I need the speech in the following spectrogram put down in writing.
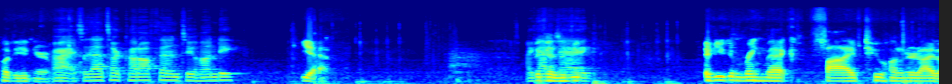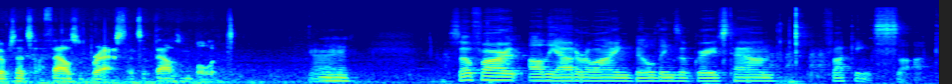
putting in your. Alright, so that's our cutoff then, 200. Yeah, I got Because an if you- if you can bring back five 200 items, that's a thousand brass. That's a thousand bullets. Alright. Mhm. So far, all the outer lying buildings of Gravestowne fucking suck.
